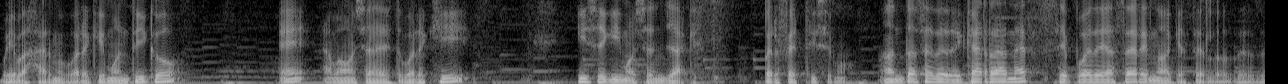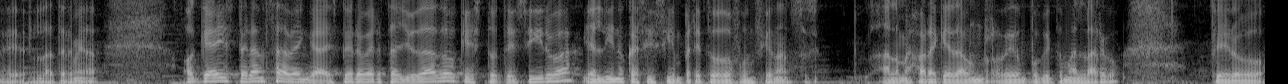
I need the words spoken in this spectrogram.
Voy a bajarme por aquí un momentico. ¿eh? Vamos a hacer esto por aquí. Y seguimos en Jack. Perfectísimo. Entonces desde KRunner se puede hacer y no hay que hacerlo desde la terminal. Ok, Esperanza, venga, espero haberte ayudado, que esto te sirva. El Linux casi siempre todo funciona a lo mejor ha quedado un rodeo un poquito más largo, pero,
